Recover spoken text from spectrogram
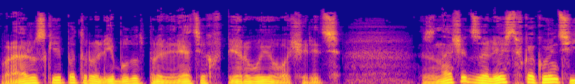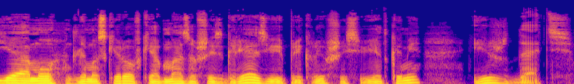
Вражеские патрули будут проверять их в первую очередь. Значит, залезть в какую-нибудь яму, для маскировки обмазавшись грязью и прикрывшись ветками, и ждать.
